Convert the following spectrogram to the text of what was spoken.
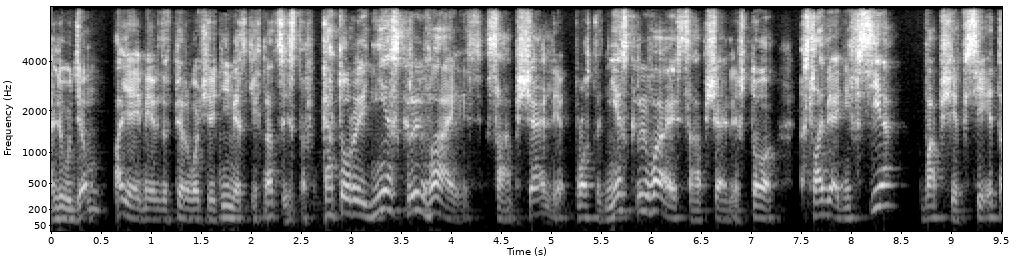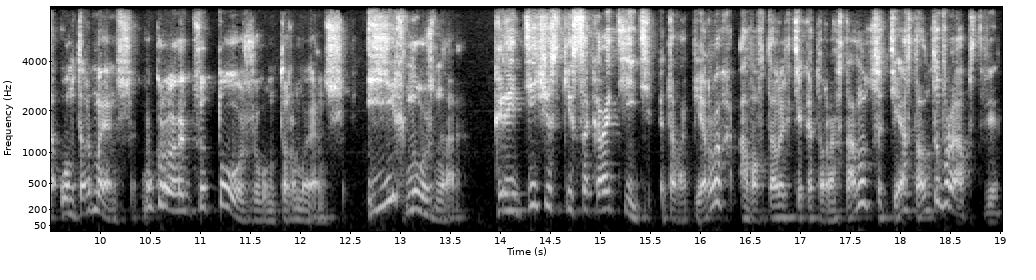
людям, а я имею в виду в первую очередь немецких нацистов, которые не скрываясь сообщали, просто не скрываясь сообщали, что славяне все вообще все это унтерменши. Украинцы тоже унтерменши. И их нужно критически сократить. Это во-первых. А во-вторых, те, которые останутся, те останутся в рабстве.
